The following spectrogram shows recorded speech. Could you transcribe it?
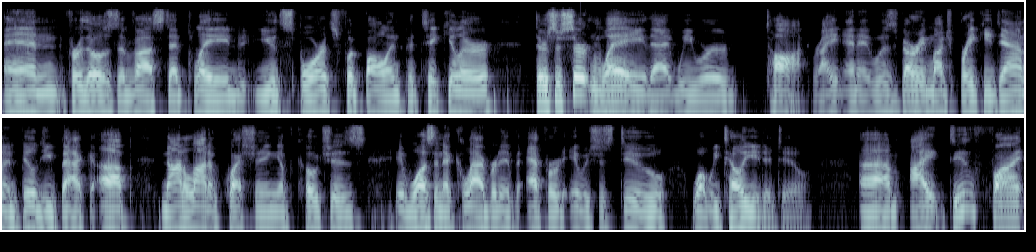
And for those of us that played youth sports, football in particular, there's a certain way that we were taught, right? And it was very much break you down and build you back up. Not a lot of questioning of coaches. It wasn't a collaborative effort. It was just do what we tell you to do. Um, I do find,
